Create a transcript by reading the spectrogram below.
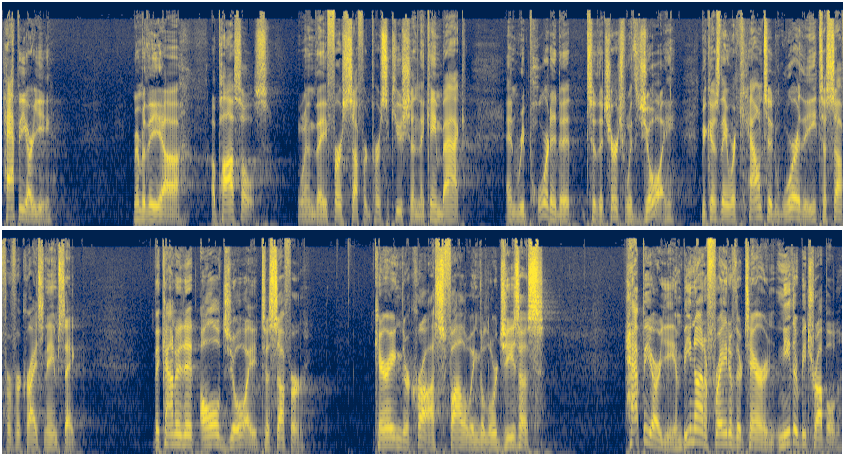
happy are ye. Remember the uh, apostles, when they first suffered persecution, they came back and reported it to the church with joy because they were counted worthy to suffer for Christ's name's sake. They counted it all joy to suffer, carrying their cross, following the Lord Jesus. Happy are ye, and be not afraid of their terror, neither be troubled,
